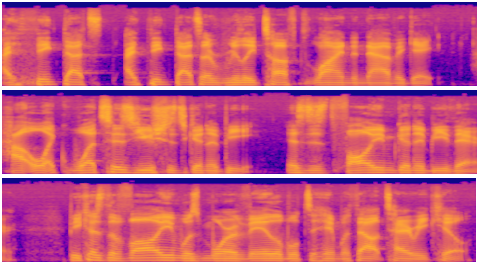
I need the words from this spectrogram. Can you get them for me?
I think that's I think that's a really tough line to navigate. How like what's his usage going to be? Is his volume going to be there? Because the volume was more available to him without Tyreek Hill.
